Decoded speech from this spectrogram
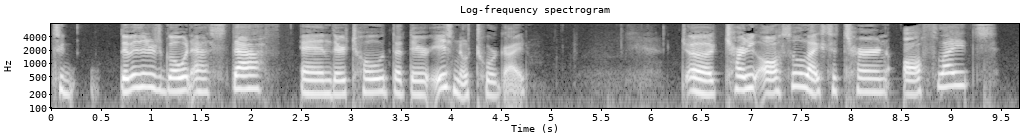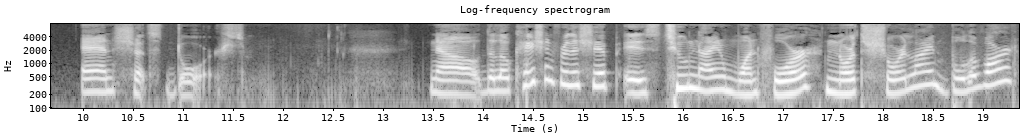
to the visitors go and ask staff, and they're told that there is no tour guide. Uh, Charlie also likes to turn off lights and shuts doors. Now, the location for the ship is 2914 North Shoreline Boulevard,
